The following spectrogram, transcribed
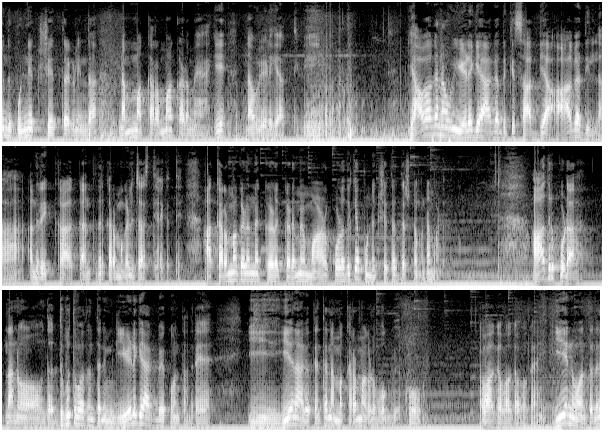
ಒಂದು ಪುಣ್ಯಕ್ಷೇತ್ರಗಳಿಂದ ನಮ್ಮ ಕರ್ಮ ಕಡಿಮೆ ಆಗಿ ನಾವು ಏಳಿಗೆ ಆಗ್ತೀವಿ. ಯಾವಾಗ ನಾವು ಏಳಿಗೆ ಆಗೋದಕ್ಕೆ ಸಾಧ್ಯ ಆಗೋದಿಲ್ಲ, ಅಂದರೆ ಕ ಅಂತಂದರೆ ಕರ್ಮಗಳು ಜಾಸ್ತಿ ಆಗುತ್ತೆ. ಆ ಕರ್ಮಗಳನ್ನು ಕಡ ಕಡಿಮೆ ಮಾಡ್ಕೊಳ್ಳೋದಕ್ಕೆ ಪುಣ್ಯಕ್ಷೇತ್ರ ದರ್ಶನವನ್ನು ಮಾಡಬೇಕು ಆದರೂ ಕೂಡ ನಾನು ಒಂದು ಅದ್ಭುತವಾದಂಥ ನಿಮಗೆ ಏಳಿಗೆ ಆಗಬೇಕು ಅಂತಂದರೆ ಈ ಏನಾಗುತ್ತೆ ಅಂತ ನಮ್ಮ ಕರ್ಮಗಳು ಹೋಗಬೇಕು. ಅವಾಗ ಅವಾಗ ಅವಾಗ ಏನು ಅಂತಂದರೆ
